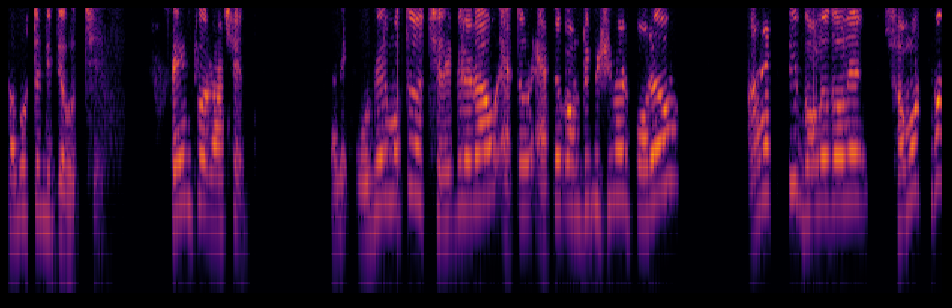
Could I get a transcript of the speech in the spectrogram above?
সমর্থন নিতে হচ্ছে। Same for Rashed. মানে ওদের মতো ছেলেপেলেরাও এত এত কন্ট্রিবিউশনের পরেও আরেকটি বড় দলের সমর্থন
